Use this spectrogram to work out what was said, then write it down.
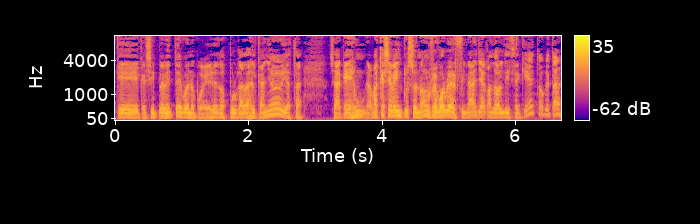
que, que simplemente, bueno, pues es de dos pulgadas el cañón y ya está. O sea, que es un, además que se ve incluso, ¿no? Un revólver al final ya cuando él dice quieto, ¿qué tal?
